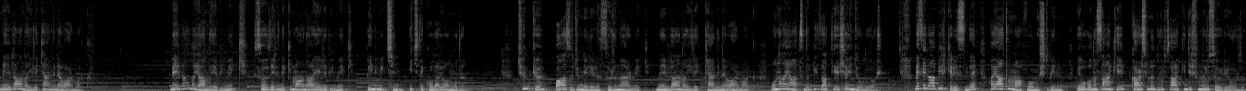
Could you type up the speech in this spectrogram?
Mevlana ile kendine varmak. Mevlana'yı anlayabilmek, sözlerindeki manaya erebilmek benim için hiç de kolay olmadı. Çünkü bazı cümlelerin sırrını ermek, Mevlana ile kendine varmak, onu hayatında bizzat yaşayınca oluyor. Mesela bir keresinde hayatım mahvolmuştu benim ve o bana sanki karşımda durup sakince şunları söylüyordu.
